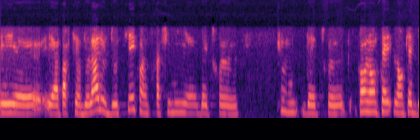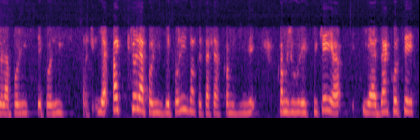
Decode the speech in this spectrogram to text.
Et, et, à partir de là, le dossier, quand il sera fini d'être d'être quand l'enquête de la police des polices, il n'y a pas que la police des polices dans cette affaire, comme je disais, comme je vous l'expliquais, il y a, y a d'un côté euh,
